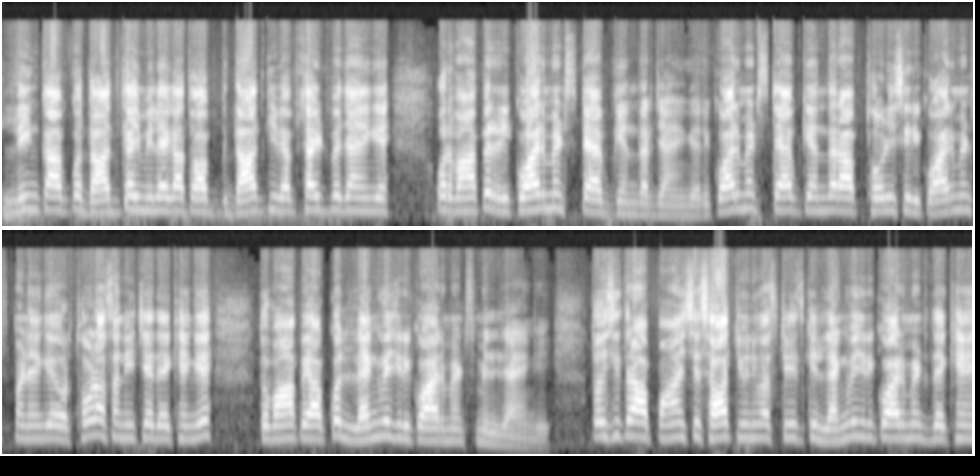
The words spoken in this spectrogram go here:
लिंक आपको दाद का ही मिलेगा तो आप दाद की वेबसाइट पर जाएँगे और वहाँ पर रिक्वायरमेंट्स टैब के अंदर जाएँगे। रिक्वायरमेंट्स टैब के अंदर आप थोड़ी सी रिक्वायरमेंट्स पढ़ेंगे और थोड़ा सा नीचे देखेंगे तो वहाँ पर आपको लैंग्वेज रिक्वायरमेंट्स मिल जाएँगी। तो इसी तरह आप पाँच से सात यूनिवर्सिटीज़ की लैंग्वेज रिक्वायरमेंट देखें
